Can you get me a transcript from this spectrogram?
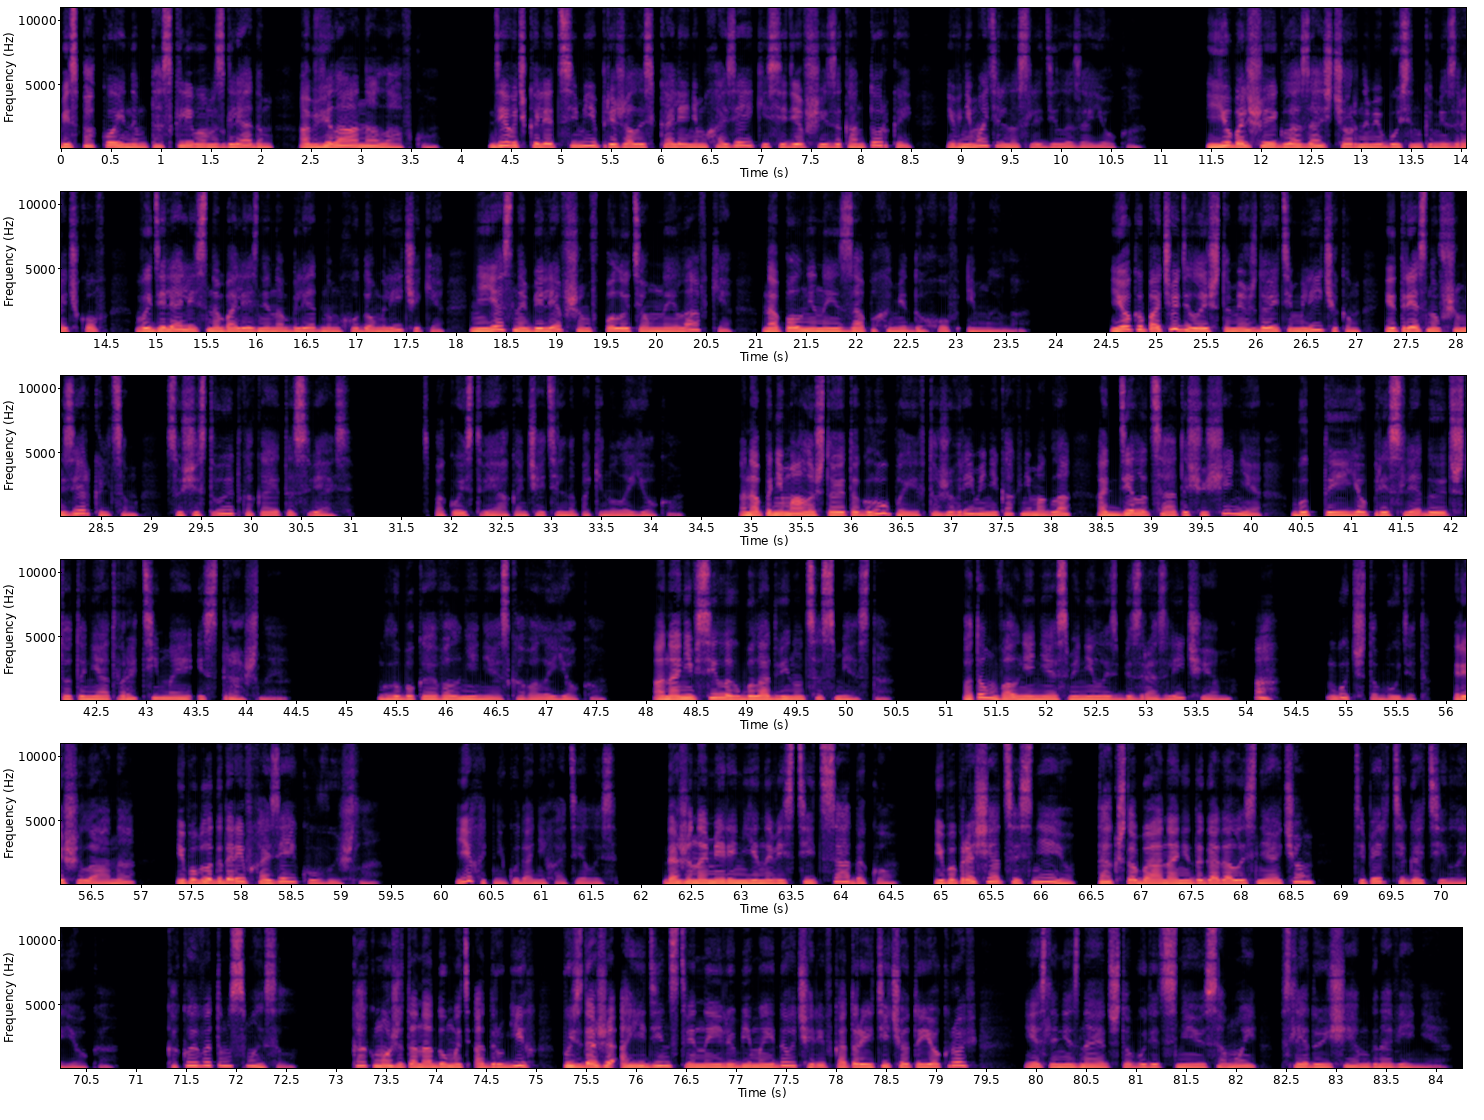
Беспокойным, тоскливым взглядом обвела она лавку. Девочка лет семи прижалась к коленям хозяйки, сидевшей за конторкой, и внимательно следила за Йоко. Ее большие глаза с черными бусинками зрачков выделялись на болезненно бледном худом личике, неясно белевшем в полутемной лавке, наполненной запахами духов и мыла. Йоко почудилось, что между этим личиком и треснувшим зеркальцем существует какая-то связь. Спокойствие окончательно покинуло Йоко. Она понимала, что это глупо, и в то же время никак не могла отделаться от ощущения, будто ее преследует что-то неотвратимое и страшное. Глубокое волнение сковало Йоко. Она не в силах была двинуться с места. Потом волнение сменилось безразличием. «А, будь что будет», — решила она, и, поблагодарив хозяйку, вышла. Ехать никуда не хотелось. Даже намерение навестить Садако и попрощаться с нею, так, чтобы она не догадалась ни о чем, теперь тяготила Йока. Какой в этом смысл? Как может она думать о других, пусть даже о единственной и любимой дочери, в которой течет ее кровь, если не знает, что будет с нею самой в следующее мгновение?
